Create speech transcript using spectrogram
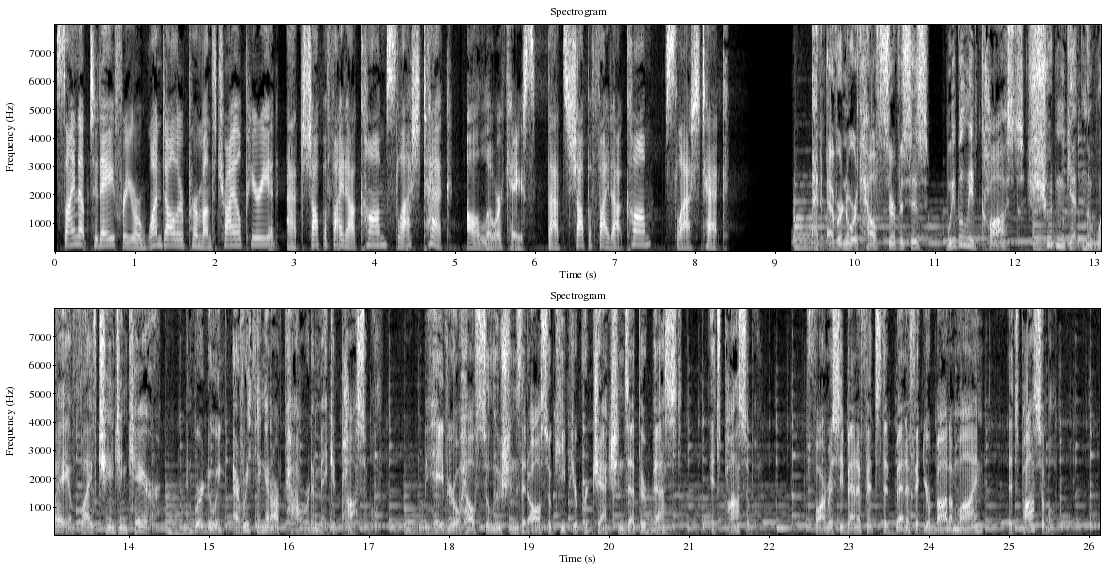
Sign up today for your $1 per month trial period at shopify.com slash tech, all lowercase. That's shopify.com slash tech. At Evernorth Health Services, we believe costs shouldn't get in the way of life-changing care, and we're doing everything in our power to make it possible. Behavioral health solutions that also keep your projections at their best? It's possible. Pharmacy benefits that benefit your bottom line? It's possible.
